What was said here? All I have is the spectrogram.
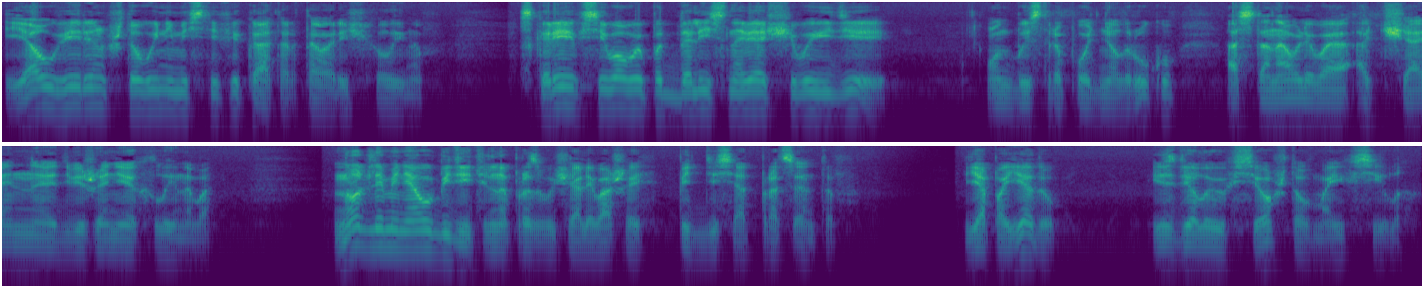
«Я уверен, что вы не мистификатор, товарищ Хлынов. Скорее всего, вы поддались навязчивой идее». Он быстро поднял руку, останавливая отчаянное движение Хлынова. «Но для меня убедительно прозвучали ваши 50%. Я поеду и сделаю все, что в моих силах.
